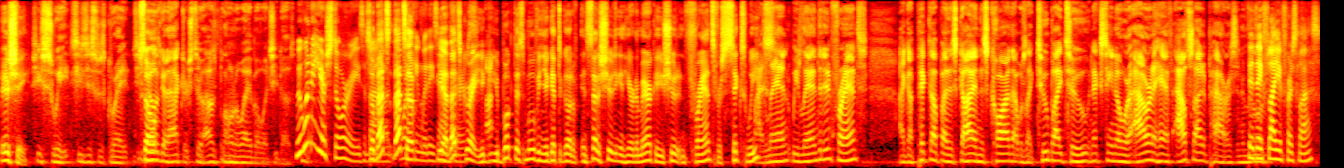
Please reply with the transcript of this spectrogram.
Is she? She's sweet. She just was great. She's So- a really good actress too. I was blown away by what she does. We want to hear stories about So that's that's working a with these yeah that's great. You, you book this movie and you get to go to instead of shooting it here in America, you shoot it in France for six weeks. I weeks. land. We landed in France. I got picked up by this guy in this car that was like two by two. Next thing you know, we're an hour and a half outside of Paris in the Did middle. they of- fly you first class?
